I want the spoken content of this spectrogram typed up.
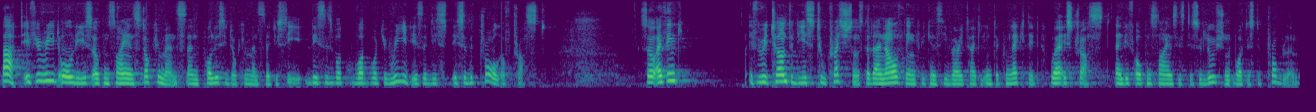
But if you read all these open science documents and policy documents that you see, this is what, what, what you read is a, is a withdrawal of trust. So I think if we return to these two questions that I now think we can see very tightly interconnected, where is trust? And if open science is the solution, what is the problem?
